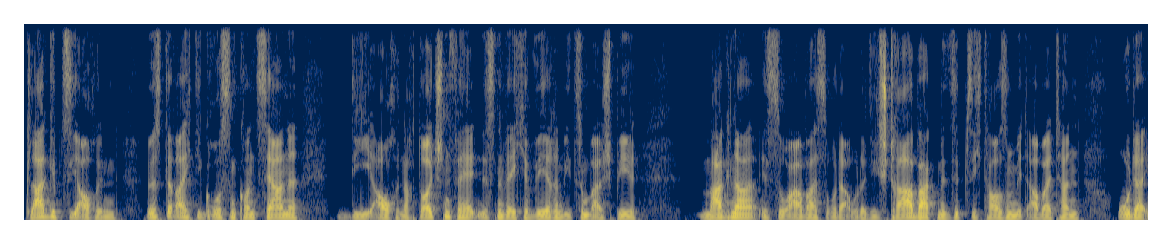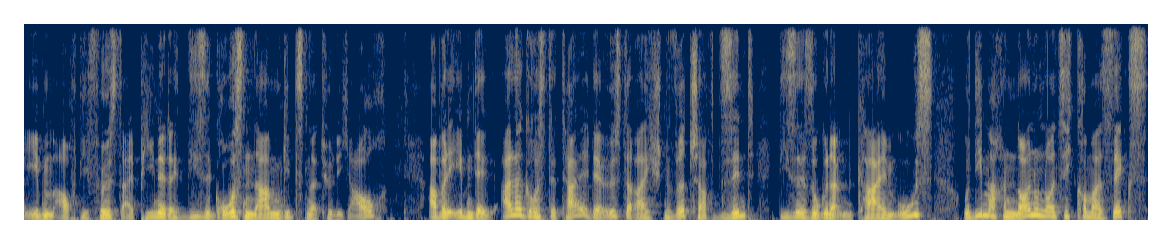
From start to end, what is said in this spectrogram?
Klar gibt es sie auch in Österreich, die großen Konzerne, die auch nach deutschen Verhältnissen welche wären, wie zum Beispiel Magna ist so was oder, oder die Strabag mit 70.000 Mitarbeitern oder eben auch die Föst Alpine. Diese großen Namen gibt es natürlich auch. Aber eben der allergrößte Teil der österreichischen Wirtschaft sind diese sogenannten KMUs und die machen 99,6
